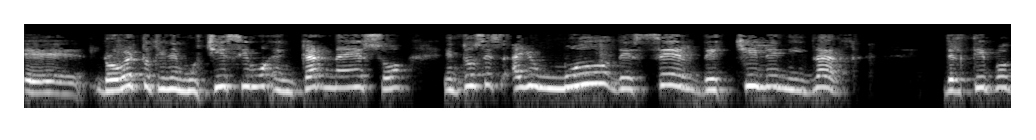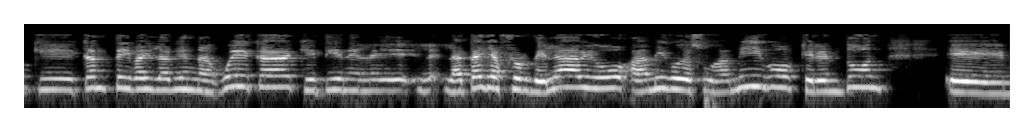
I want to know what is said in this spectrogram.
Eh, Roberto tiene muchísimo, encarna eso. Entonces hay un modo de ser, de chilenidad, del tipo que canta y baila bien la hueca, que tiene la, talla flor de labio, amigo de sus amigos, querendón, eh,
